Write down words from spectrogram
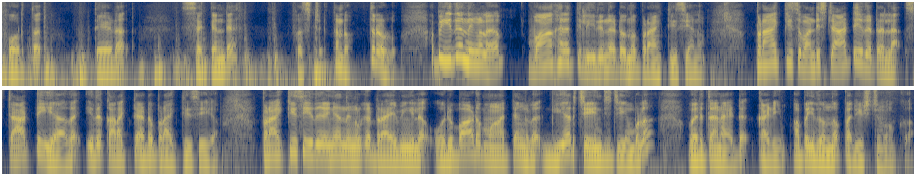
ഫോർത്ത് തേർഡ് സെക്കൻഡ് ഫസ്റ്റ്. കണ്ടോ? ഇത്രേ ഉള്ളൂ. അപ്പോൾ ഇത് നിങ്ങൾ വാഹനത്തിൽ ഇരുന്നിട്ടൊന്ന് പ്രാക്ടീസ് ചെയ്യണം. പ്രാക്ടീസ് വണ്ടി സ്റ്റാർട്ട് ചെയ്തിട്ടല്ല സ്റ്റാർട്ട് ചെയ്യാതെ ഇത് കറക്റ്റായിട്ട് പ്രാക്ടീസ് ചെയ്യുക. പ്രാക്ടീസ് ചെയ്ത് കഴിഞ്ഞാൽ നിങ്ങൾക്ക് ഡ്രൈവിങ്ങിൽ ഒരുപാട് മാറ്റങ്ങൾ ഗിയർ ചേഞ്ച് ചെയ്യുമ്പോൾ വരുത്താനായിട്ട് കഴിയും. അപ്പോൾ ഇതൊന്ന് പരീക്ഷിച്ച് നോക്കുക.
